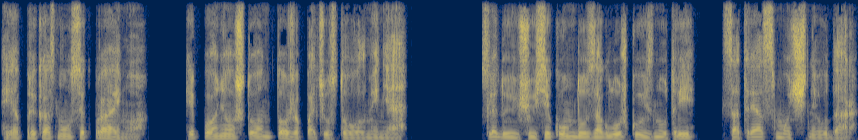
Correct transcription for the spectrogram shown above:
Я прикоснулся к Прайму и понял, что он тоже почувствовал меня. Следующую секунду заглушку изнутри сотряс мощный удар.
